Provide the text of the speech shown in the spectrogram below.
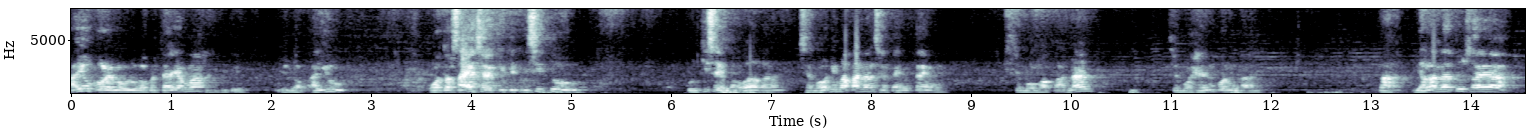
ayo kalau emang lu nggak percaya mah gitu. Dia bilang ayo. Motor saya saya titip di situ. Kunci saya bawa kan. Saya bawa nih makanan saya teng teng saya bawa makanan saya bawa handphone kan Nah, jalan tuh saya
